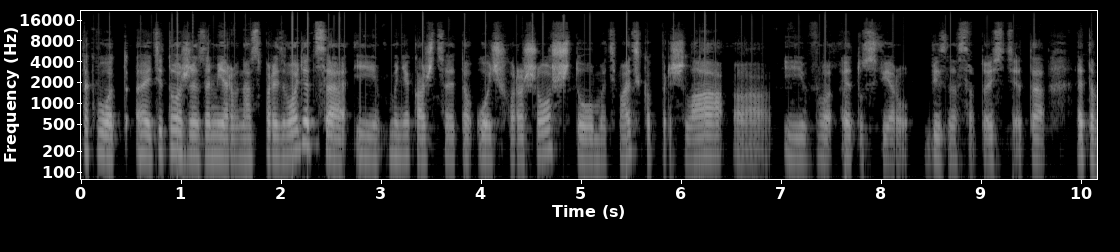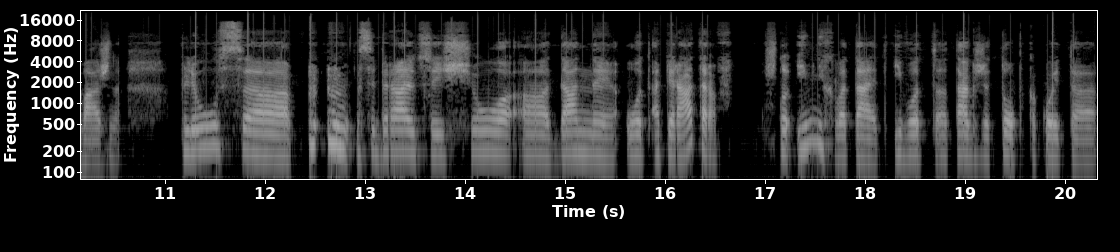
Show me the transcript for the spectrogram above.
Так вот, эти тоже замеры у нас производятся, и мне кажется, это очень хорошо, что математика пришла э, и в эту сферу бизнеса, то есть это, это важно. Плюс э, собираются еще э, данные от операторов, что им не хватает. И вот а, также топ какой-то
